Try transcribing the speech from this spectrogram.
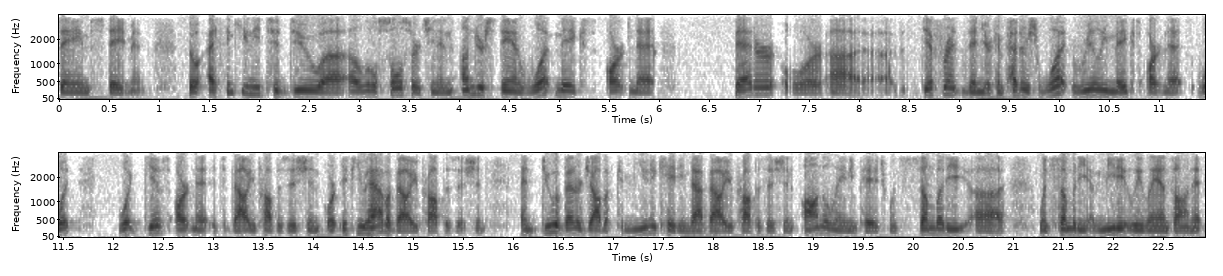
same statement. So I think you need to do uh, a little soul searching and understand what makes ArtNet better or uh, different than your competitors? What really makes ArtNet what what gives ArtNet its value proposition, or if you have a value proposition, and do a better job of communicating that value proposition on the landing page when somebody uh, when somebody immediately lands on it.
